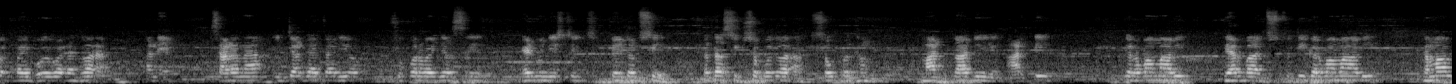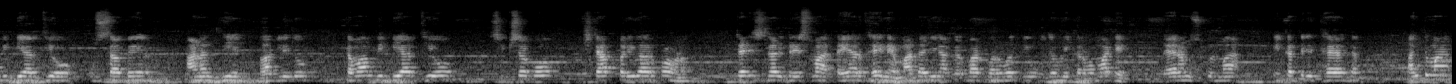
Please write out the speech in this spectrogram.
દીપકભાઈ ભોયવાલા દ્વારા અને શાળાના ઇન્ચાર્જ આચાર્ય સુપરવાઇઝર શ્રી એડમિનિસ્ટ્રેટર શ્રી તથા શિક્ષકો દ્વારા સૌપ્રથમ માતાજીની આરતી કરવામાં આવી, ત્યારબાદ સ્તુતિ કરવામાં આવી. તમામ વિદ્યાર્થીઓ ઉત્સાહભેર આનંદથી ભાગ લીધો. તમામ વિદ્યાર્થીઓ, શિક્ષકો, સ્ટાફ પરિવાર પણ ટ્રેડિશનલ ડ્રેસમાં તૈયાર થઈને માતાજીના ગરબા, પર્વતની ઉજવણી કરવા માટે દયારામ સ્કૂલમાં એકત્રિત થયા હતા. અંતમાં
